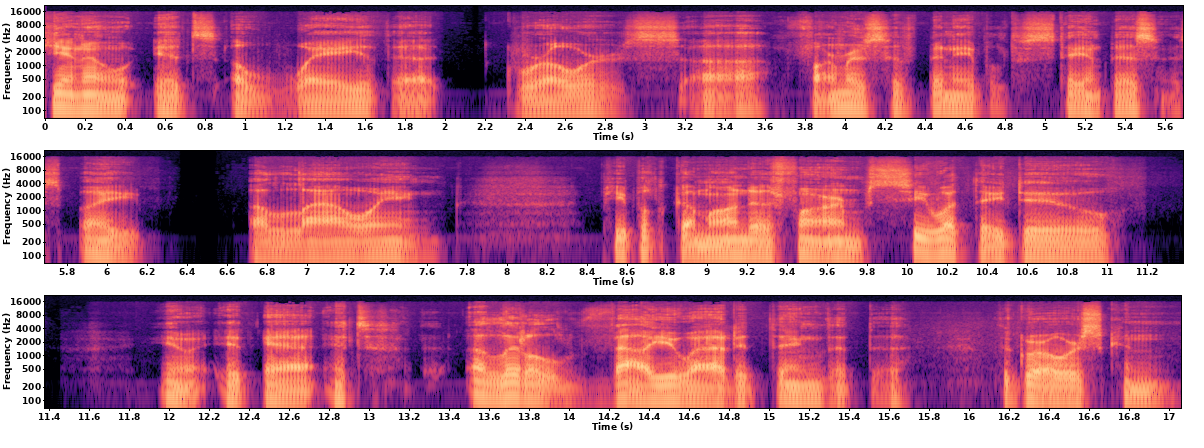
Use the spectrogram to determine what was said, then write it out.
You know, it's a way that growers, uh, farmers have been able to stay in business by allowing people to come onto the farm, see what they do. You know, it it's a little value added thing that the, the growers can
